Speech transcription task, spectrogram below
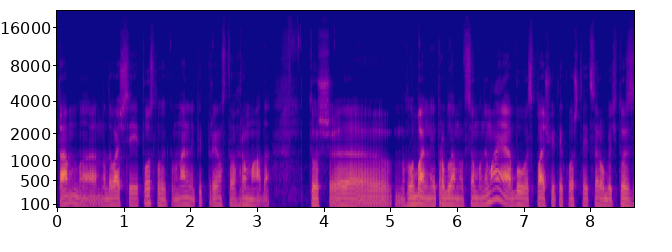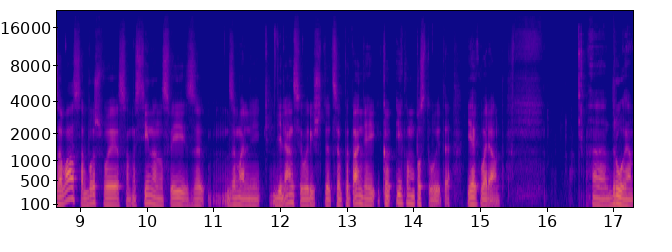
там е, надавач цієї послуги комунальне підприємство Громада. Тож е, глобальної проблеми в цьому немає, або ви сплачуєте кошти, і це робить хтось за вас, або ж ви самостійно на своїй земельній ділянці вирішуєте це питання і компостуєте як варіант. Е, Друге,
